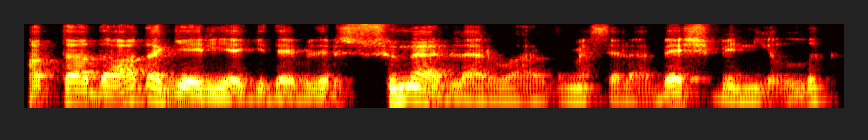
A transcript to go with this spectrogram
Hatta daha da geriye gidebiliriz. Sümerler vardı mesela 5000 yıllık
